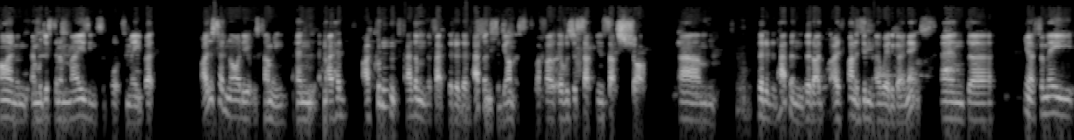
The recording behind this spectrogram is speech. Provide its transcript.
time and, and were just an amazing support to me. But I just had no idea it was coming, and, and I had I couldn't fathom the fact that it had happened. To be honest, like I, it was just such, in such shock um, that it had happened that I, I kind of didn't know where to go next. And uh, you know, for me,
